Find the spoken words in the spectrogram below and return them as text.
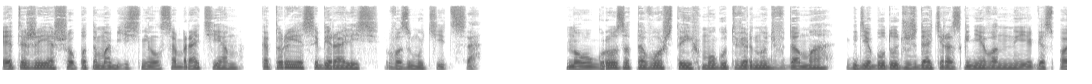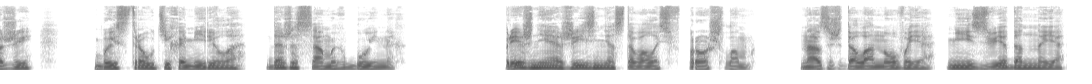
Это же я шепотом объяснил собратьям, которые собирались возмутиться но угроза того, что их могут вернуть в дома, где будут ждать разгневанные госпожи, быстро утихомирила даже самых буйных. Прежняя жизнь оставалась в прошлом. Нас ждала новая, неизведанная,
